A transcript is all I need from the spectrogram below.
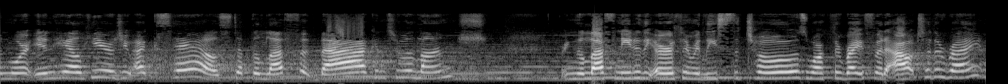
One more inhale here as you exhale. Step the left foot back into a lunge. Bring the left knee to the earth and release the toes. Walk the right foot out to the right.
